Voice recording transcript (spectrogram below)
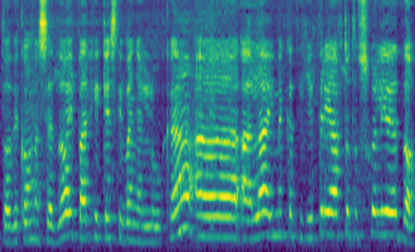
το δικό μας εδώ, υπάρχει και στη Βανιαλούκα, ε, αλλά είμαι καθηγήτρια αυτό το σχολείο εδώ.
